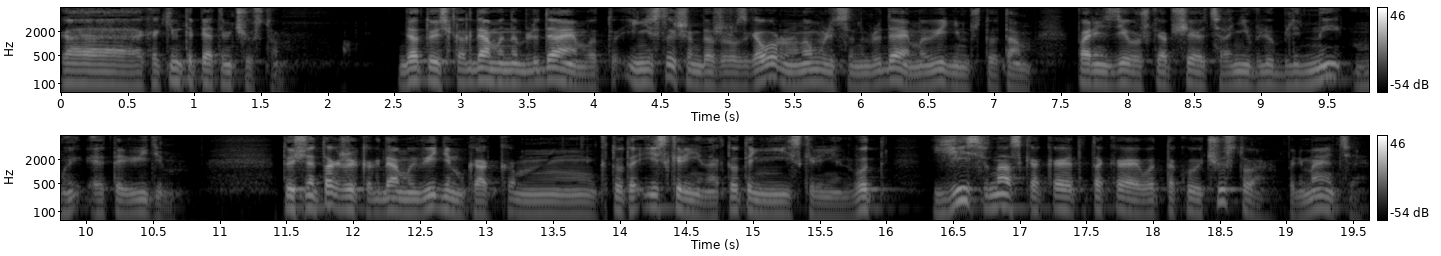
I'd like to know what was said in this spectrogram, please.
э, каким-то пятым чувством. Да, то есть, когда мы наблюдаем, вот, и не слышим даже разговор, но на улице наблюдаем, мы видим, что там парень с девушкой общаются, они влюблены, мы это видим. Точно так же, когда мы видим, как кто-то искренен, а кто-то не искренен. Вот есть в нас какая-то такая вот такое чувство, понимаете?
